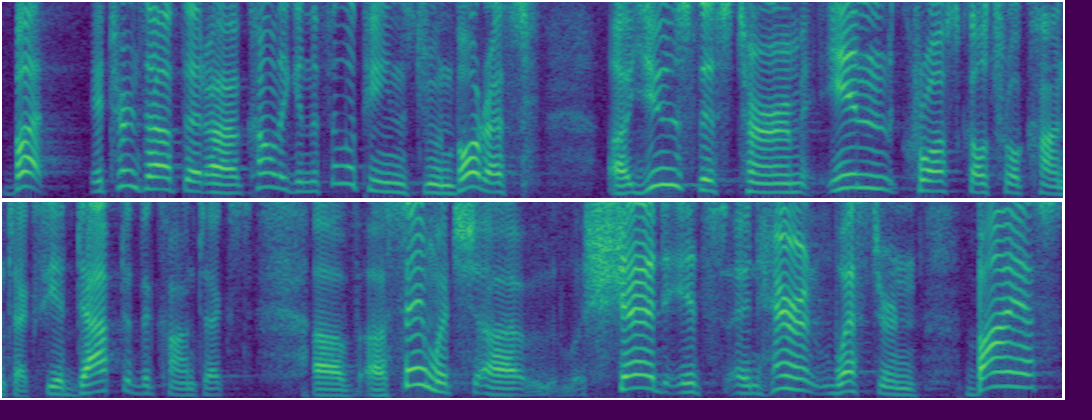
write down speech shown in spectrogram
But it turns out that a colleague in the Philippines, Jun Borras, uh, used this term in cross-cultural context. He adapted the context of a sandwich, uh, shed its inherent Western bias,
